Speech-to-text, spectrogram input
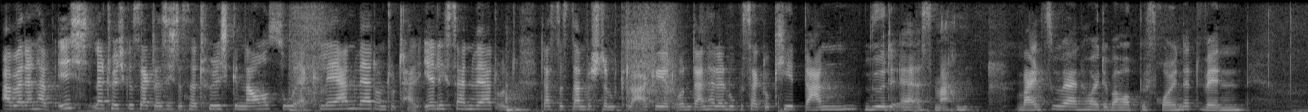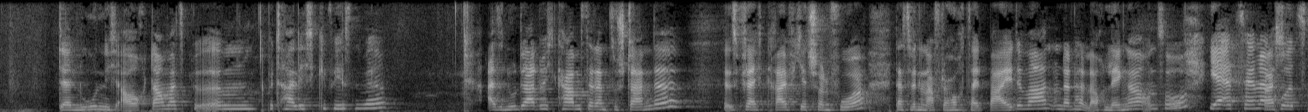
Aber dann habe ich natürlich gesagt, dass ich das natürlich genau so erklären werde und total ehrlich sein werde und dass das dann bestimmt klar geht. Und dann hat der Lou gesagt, okay, dann würde er es machen. Meinst du, wir wären heute überhaupt befreundet, wenn der Lou nicht auch damals ähm, beteiligt gewesen wäre? Also nur dadurch kam es ja dann zustande, das- vielleicht greife ich jetzt schon vor, dass wir dann auf der Hochzeit beide waren und dann halt auch länger und so. Ja, erzähl mal Was? kurz.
